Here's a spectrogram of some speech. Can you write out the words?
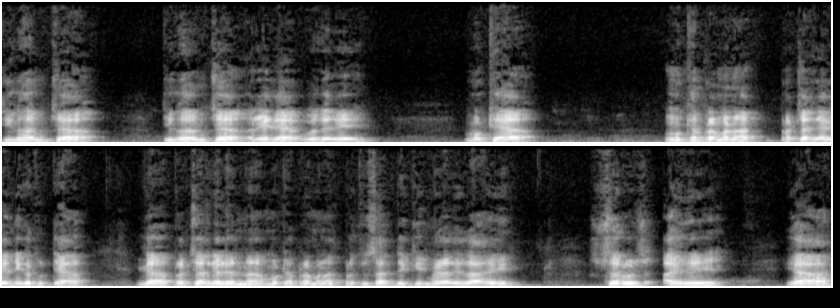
तिघांच्या तिघांच्या रॅल्या वगैरे मोठ्या मोठ्या प्रमाणात प्रचार रॅल्या निघत होत्या. या प्रचार रॅल्यांना मोठ्या प्रमाणात प्रतिसाद देखील मिळालेला आहे. सरोज आयरे ह्या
